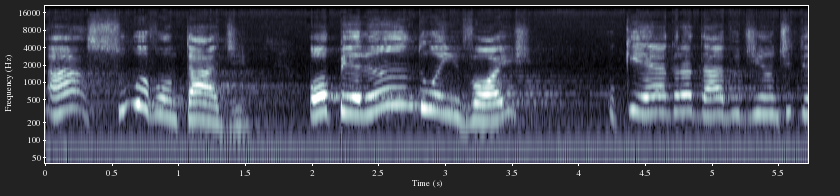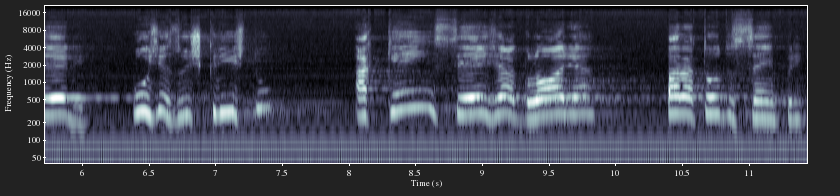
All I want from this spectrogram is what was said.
a sua vontade, operando em vós o que é agradável diante dele, por Jesus Cristo, a quem seja a glória para todo sempre.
